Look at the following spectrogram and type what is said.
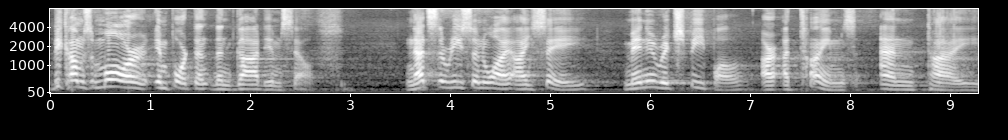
becomes more important than God Himself. And that's the reason why I say many rich people are at times anti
